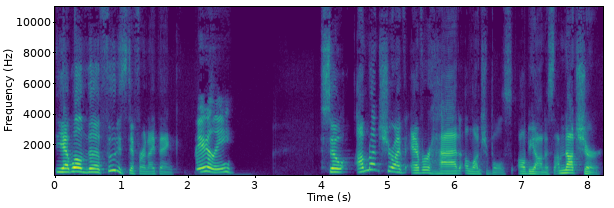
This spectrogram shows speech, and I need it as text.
Yeah, well, the food is different, I think. Barely. So I'm not sure I've ever had a Lunchables. I'll be honest. I'm not sure.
